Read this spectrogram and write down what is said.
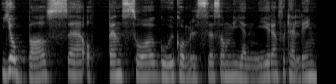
jobba oss eh, opp en så god hukommelse som gjengir en fortelling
